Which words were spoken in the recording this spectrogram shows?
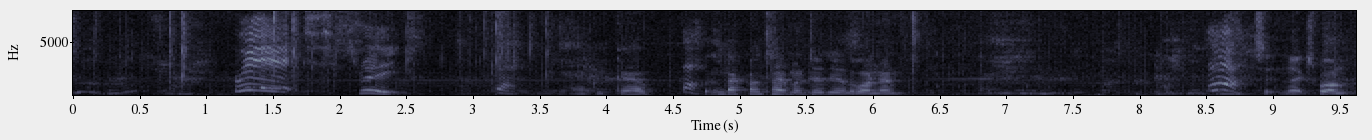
Sweet. There. Yeah, good girl. There. Put them back on the table and do the other one then. There. Sit next one.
